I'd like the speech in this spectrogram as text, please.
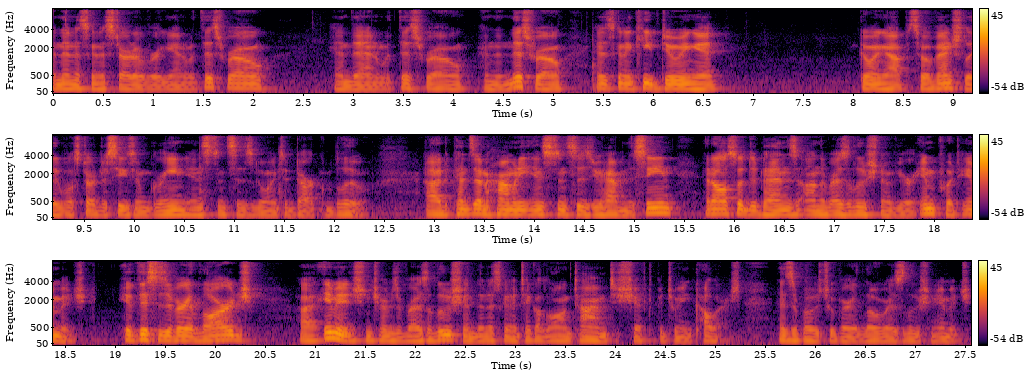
and then it's going to start over again with this row, and then with this row, and then this row, and it's going to keep doing it going up. So eventually we'll start to see some green instances going to dark blue. Uh, depends on how many instances you have in the scene. It also depends on the resolution of your input image. If this is a very large uh, image in terms of resolution, then it's going to take a long time to shift between colors as opposed to a very low resolution image.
